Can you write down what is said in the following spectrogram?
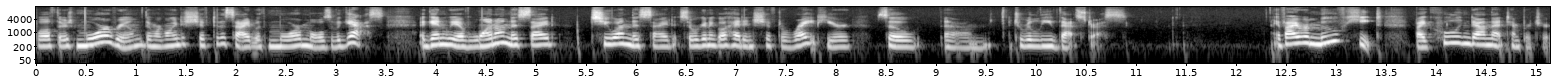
Well, if there's more room, then we're going to shift to the side with more moles of a gas. Again, we have one on this side, two on this side, so we're going to go ahead and shift right here so um, to relieve that stress. If I remove heat by cooling down that temperature,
